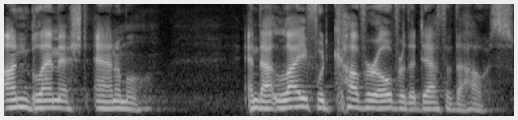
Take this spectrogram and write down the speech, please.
unblemished animal. And that life would cover over the death of the house.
